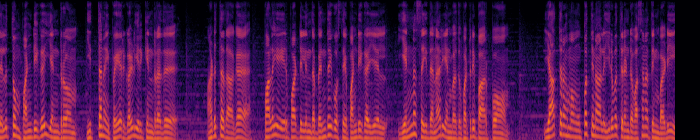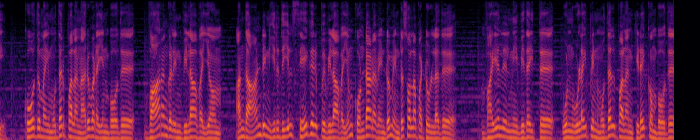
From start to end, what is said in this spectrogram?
செலுத்தும் பண்டிகை என்றும் இத்தனை பெயர்கள் இருக்கின்றது. அடுத்ததாக பழைய ஏற்பாட்டில் இந்த பெந்தைகோஸ்தே பண்டிகையில் என்ன செய்தனர் என்பது பற்றி பார்ப்போம். யாத்திரகமம் முப்பத்தி நாலு இருபத்தி ரெண்டு வசனத்தின்படி கோதுமை முதற் பலன் அறுவடையின் போது வாரங்களின் விழாவையும் அந்த ஆண்டின் இறுதியில் சேகரிப்பு விழாவையும் கொண்டாட வேண்டும் என்று சொல்லப்பட்டுள்ளது. வயலில் நீ விதைத்து உன் உழைப்பின் முதல் பலன் கிடைக்கும்போது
